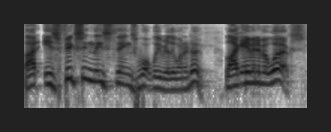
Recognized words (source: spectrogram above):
But is fixing these things what we really want to do? Like, even if it works,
